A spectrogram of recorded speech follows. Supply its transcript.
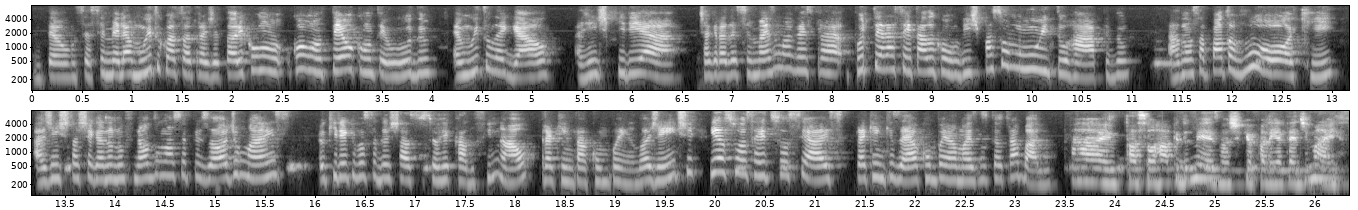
Então, se assemelha muito com a tua trajetória e com, com o teu conteúdo. É muito legal. A gente queria te agradecer mais uma vez pra, por ter aceitado o convite. Passou muito rápido. A nossa pauta voou aqui. A gente está chegando no final do nosso episódio, mas eu queria que você deixasse o seu recado final para quem está acompanhando a gente e as suas redes sociais para quem quiser acompanhar mais do teu trabalho. Ai, passou rápido mesmo. Acho que eu falei até demais.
